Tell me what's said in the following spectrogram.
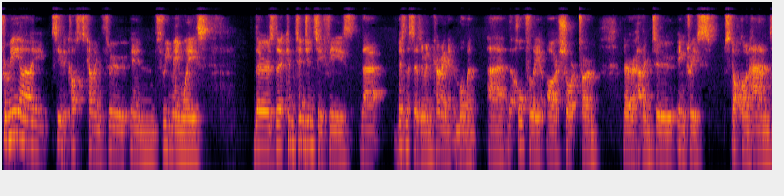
For me, I see the costs coming through in three main ways. There's the contingency fees that businesses are incurring at the moment uh, that hopefully are short term. They're having to increase stock on hand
